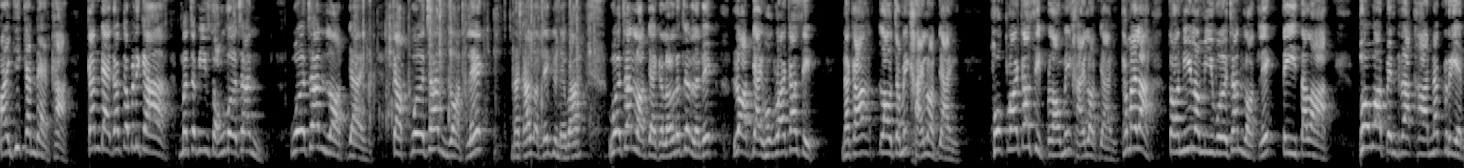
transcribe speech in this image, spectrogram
ไปที่กันแดดค่ะ กันแดดดอกอเมริกามันจะมี 2 เวอร์ชันเวอร์ชันหลอดใหญ่กับเวอร์ชันหลอดเล็กนะคะ หลอดเล็กอยู่ไหนวะเวอร์ชันหลอดใหญ่กับหลอดเล็กหลอดใหญ่ 690 นะคะ เราจะไม่ขายหลอดใหญ่ 690 เราไม่ขายหลอดใหญ่ทำไมล่ะ ตอนนี้เรามีเวอร์ชันหลอดเล็กตีตลาด เพราะว่าเป็นราคานักเรียน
